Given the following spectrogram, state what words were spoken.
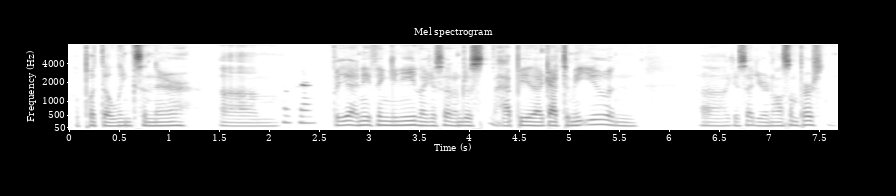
I'll put the links in there. Um, okay. But yeah, anything you need, like I said, I'm just happy that I got to meet you, and uh, like I said, you're an awesome person.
